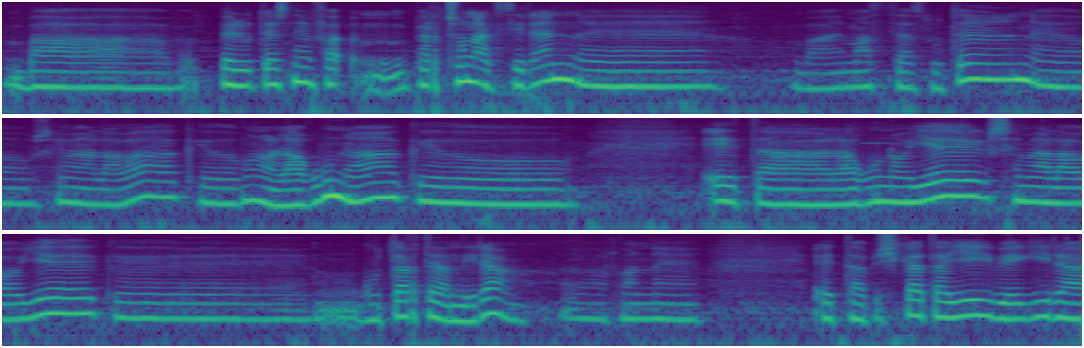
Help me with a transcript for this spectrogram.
ba, peruta estein pertsonak ziren, e, ba, emaztea zuten, edo seme alabak, edo, bueno, lagunak, edo, eta lagun horiek, seme alaba horiek, e, gutartean dira, e, eta pixka aiei begira,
